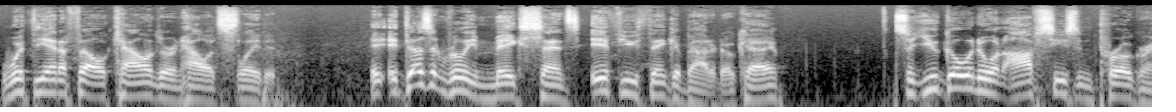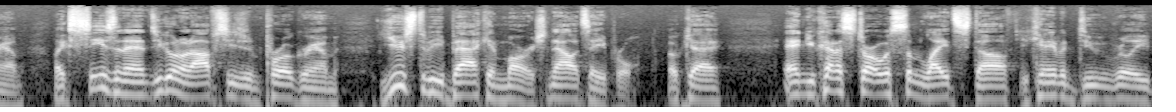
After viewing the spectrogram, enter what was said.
with the NFL calendar and how it's slated. It, doesn't really make sense if you think about it, okay? So you go into an off-season program, like season ends, you go into an off-season program, used to be back in March, now it's April, okay? And you kind of start with some light stuff. You can't even do really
